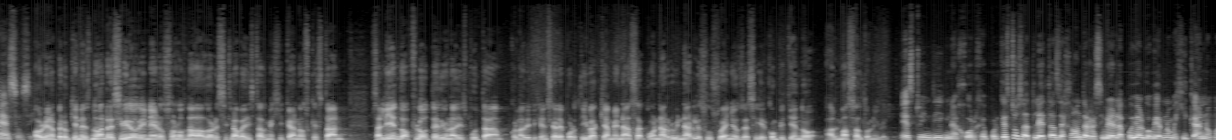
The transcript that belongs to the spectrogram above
Eso sí. Paulina, pero quienes no han recibido dinero son los nadadores y clavadistas mexicanos que están saliendo a flote de una disputa con la dirigencia deportiva que amenaza con arruinarle sus sueños de seguir compitiendo al más alto nivel. Esto indigna, Jorge, porque estos atletas dejaron de recibir el apoyo del gobierno mexicano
